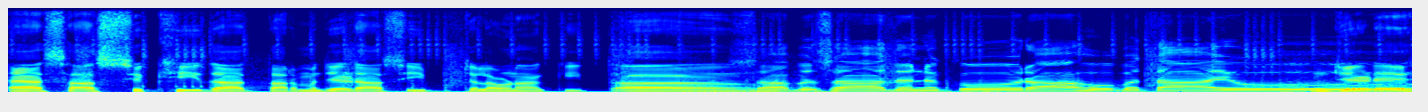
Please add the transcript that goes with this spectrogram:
ਐਸਾ ਸਿੱਖੀ ਦਾ ਧਰਮ ਜਿਹੜਾ ਸੀ ਚਲਾਉਣਾ ਕੀਤਾ। ਸਭ ਸਾਧਨ ਕੋ ਰਾਹੋ ਬਤਾਇਓ। ਜਿਹੜੇ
